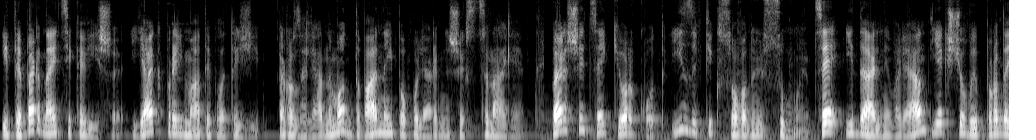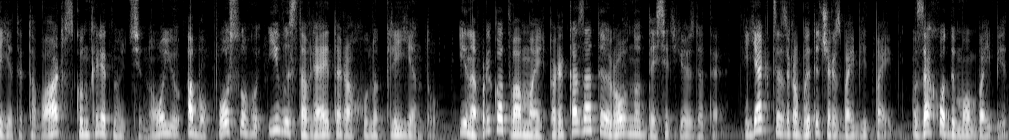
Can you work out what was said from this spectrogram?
І тепер найцікавіше, як приймати платежі. Розглянемо два найпопулярніших сценарії. Перший це QR-код із фіксованою сумою. Це ідеальний варіант, якщо ви продаєте товар з конкретною ціною або послугу і виставляєте рахунок клієнту. І, наприклад, вам мають переказати ровно 10 USDT. Як це зробити через Bybit Pay? Заходимо в Bybit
